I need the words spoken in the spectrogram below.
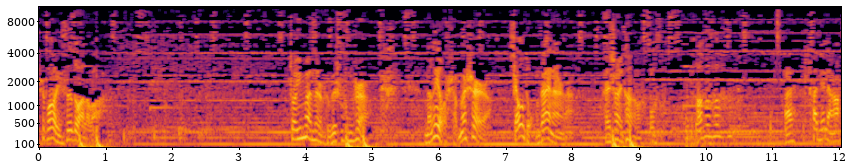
是不好意思断了吧？赵一曼那儿可别出什么事儿，能有什么事儿啊？小董在那儿呢，还上去看看吧。好好好好，哎，看紧点啊！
